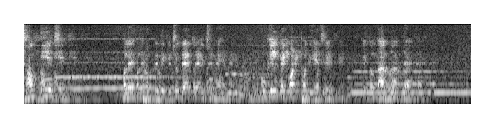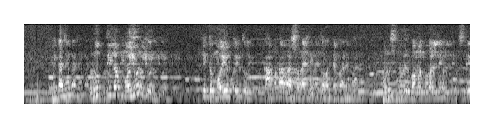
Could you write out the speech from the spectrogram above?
সব দিয়েছে। বলে প্রকৃতি কিছু দেয় তো কিছু নেই উকিলকে কণ্ঠ দিয়েছে, কিন্তু তার রূপ দেয়। ঠিক আছে না? রূপ দিল ময়ূরকে। কিন্তু ময়ূর কিন্তু কামনা বাসনায় লিপ্ত হতে পারে না। পুরুষ ময়ূর গমন করলে স্ত্রী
